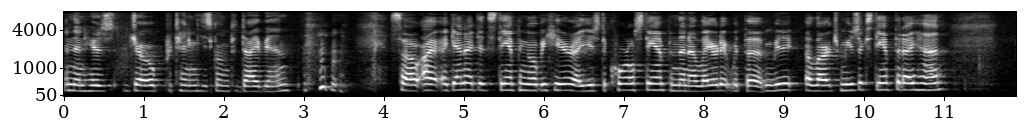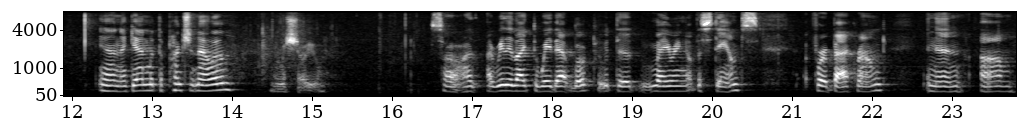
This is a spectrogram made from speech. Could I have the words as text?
And then here's Joe pretending he's going to dive in. so I again, I did stamping over here. I used the coral stamp and then I layered it with the, a large music stamp that I had. And again with the Punchinella. Let me show you. So I, I really like the way that looked with the layering of the stamps for a background. And then um,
